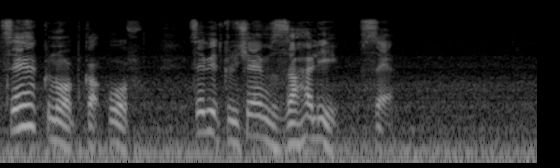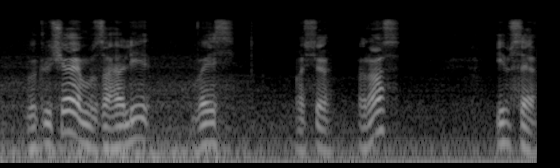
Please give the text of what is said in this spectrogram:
Це кнопка OFF. Це відключаємо взагалі все. Виключаємо взагалі весь ось раз. І все.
